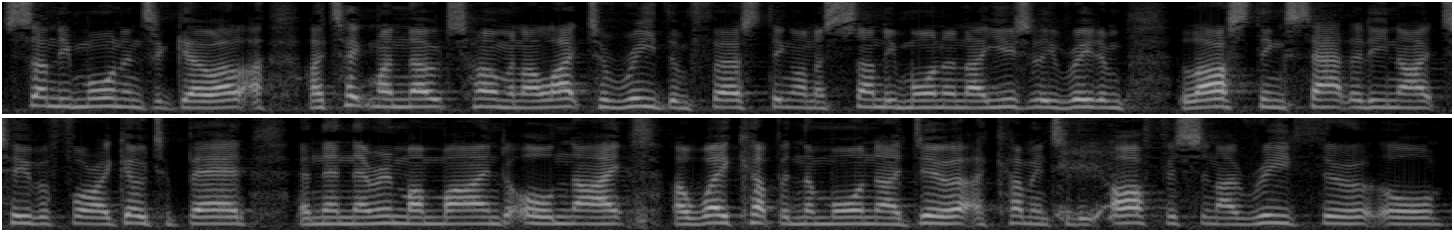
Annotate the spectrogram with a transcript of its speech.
Sunday mornings ago, I, I, take my notes home and I like to read them first thing on a Sunday morning. I usually read them last thing Saturday night too before I go to bed, and then they're in my mind all night. I wake up in the morning, I do it, I come into the office and I read through it all.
